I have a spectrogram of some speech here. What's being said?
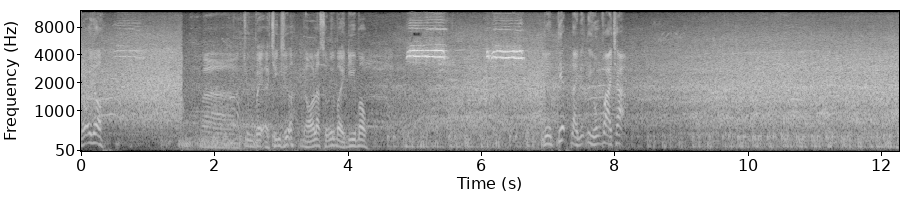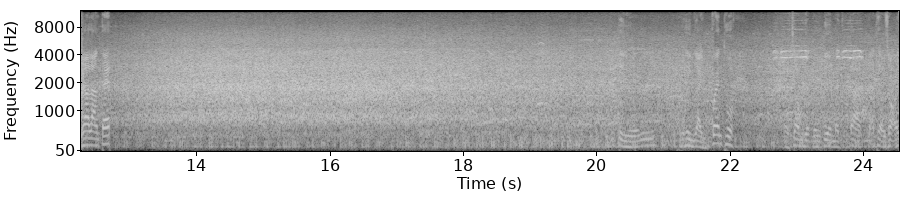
Lỗi rồi trung vệ ở chính giữa, đó là số 17 Đi Mông liên tiếp là những tình huống va chạm. Galantes. Những tình huống, những hình ảnh quen thuộc ở trong hiệp đầu tiên mà chúng ta đã theo dõi.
